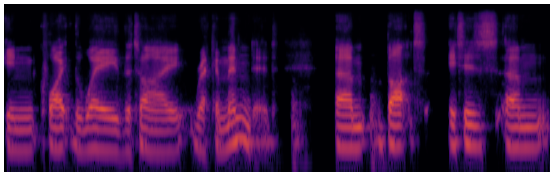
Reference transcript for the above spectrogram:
in quite the way that I recommended. Um, but it has um,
